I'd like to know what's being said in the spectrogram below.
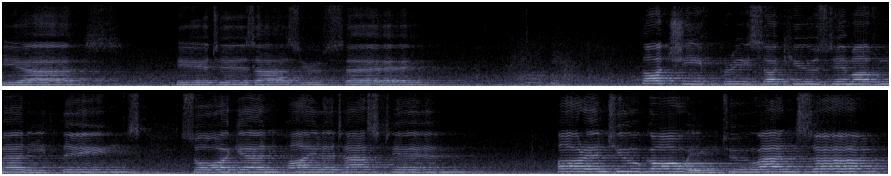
Yes, it is as you say. The chief priests accused him of many things, so again Pilate asked him, Aren't you going to answer?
